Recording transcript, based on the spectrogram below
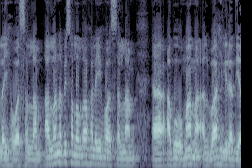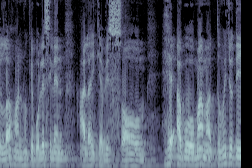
আলাইহাসাল্লাম আল্লাহ নবী সাল্লাহ আলাইহাসাল্লাম আবু ওমামা আল বাহিলি রাদি আল্লাহ আহ্নকে বলেছিলেন, আলাইকা বিসম হে আবু ওমামা তুমি যদি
